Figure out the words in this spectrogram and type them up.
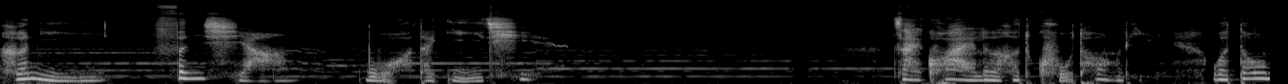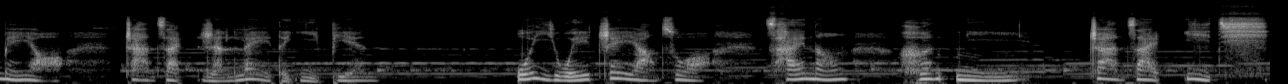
和你分享我的一切，在快乐和苦痛里，我都没有站在人类的一边。我以为这样做才能和你站在。一起，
